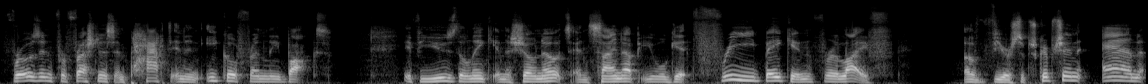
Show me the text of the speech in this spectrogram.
frozen for freshness, and packed in an eco friendly box. If you use the link in the show notes and sign up, you will get free bacon for life of your subscription and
